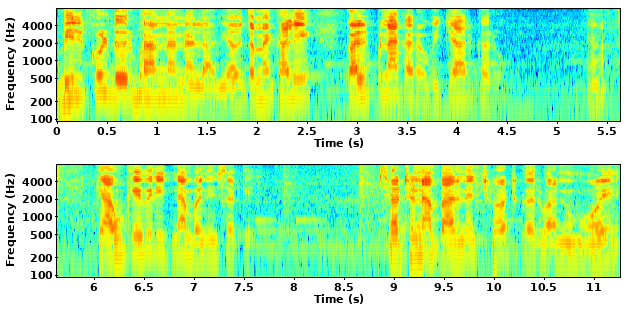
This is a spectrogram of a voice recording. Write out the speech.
બિલકુલ દુર્ભાવના ન લાવી. હવે તમે ખાલી કલ્પના કરો, વિચાર કરો. હા? કે આવું કેવી રીતના બની શકે? છઠના પારને છઠ કરવાનું હોય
